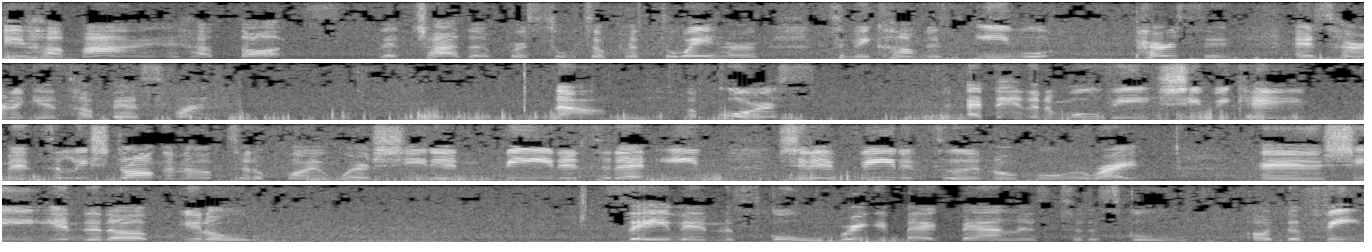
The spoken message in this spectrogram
in her mind and her thoughts that tried to persu- to persuade her to become this evil person and turn against her best friend. Now, of course, at the end of the movie, she became mentally strong enough to the point where she didn't feed into that evil. She didn't feed into it no more, right? And she ended up, you know, saving the school, bringing back balance to the school, or defeat,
